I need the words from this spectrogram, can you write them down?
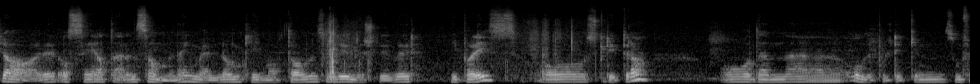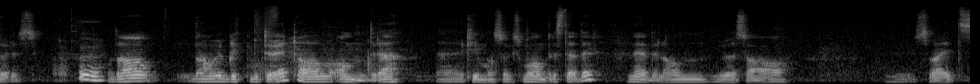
klarer å se at det er en sammenheng mellom klimaavtalene som de underskriver i Paris og skryter av, og den eh, oljepolitikken som føres. Mm. Og da, da har vi blitt motivert av andre eh, klimasøksmål andre steder. Nederland, USA, Sveits,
